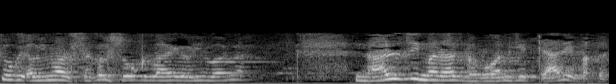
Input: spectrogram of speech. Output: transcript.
क्योंकि अभिमान सकल शोक लाएगा अभिमान नारद जी महाराज भगवान के प्यारे भगत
